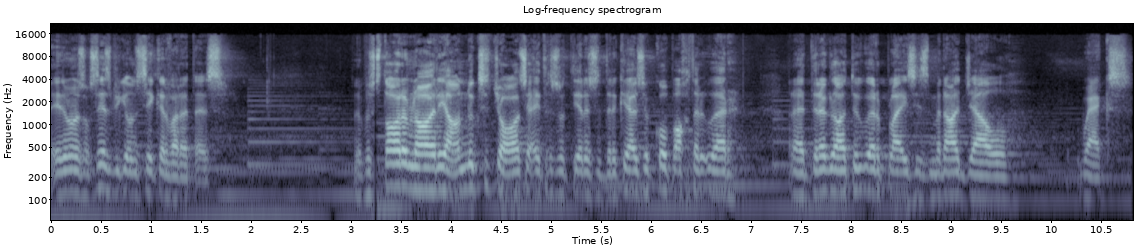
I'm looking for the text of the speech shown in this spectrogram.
En ons nog steeds bietjie onseker wat dit is. En op 'n stadium na hierdie handdoek situasie uitgesorteer is, so druk hy ou se kop agteroor en hy druk daar toe oor pleisies met daai gel wax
